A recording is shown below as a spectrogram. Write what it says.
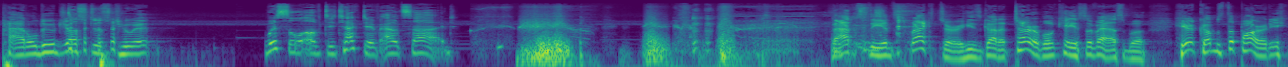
Pat'll do justice to it. Whistle of detective outside. That's the inspector. He's got a terrible case of asthma. Here comes the party.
